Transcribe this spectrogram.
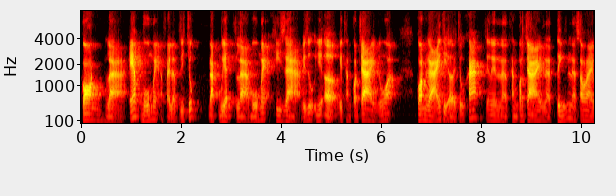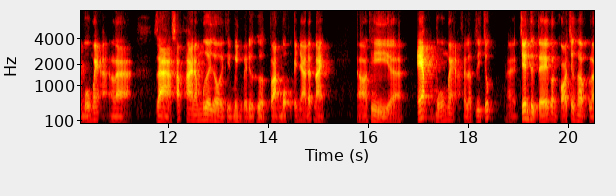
con là ép bố mẹ phải lập di chúc đặc biệt là bố mẹ khi già ví dụ như ở với thằng con trai đúng không ạ? Con gái thì ở chỗ khác cho nên là thằng con trai là tính là sau này bố mẹ là già sắp hai năm mươi rồi thì mình phải được hưởng toàn bộ cái nhà đất này. Đó thì à, ép bố mẹ phải lập di chúc Đấy. trên thực tế còn có trường hợp là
